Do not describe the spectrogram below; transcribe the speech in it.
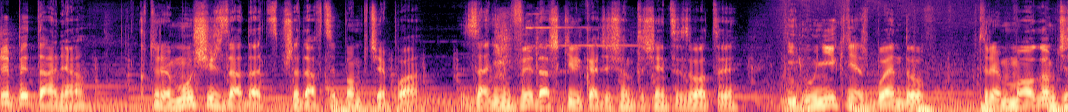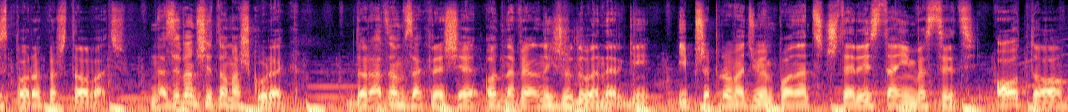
Trzy pytania, które musisz zadać sprzedawcy pomp ciepła, zanim wydasz kilkadziesiąt tysięcy złotych i unikniesz błędów, które mogą cię sporo kosztować. Nazywam się Tomasz Kurek, doradzam w zakresie odnawialnych źródeł energii i przeprowadziłem ponad 400 inwestycji. O to,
